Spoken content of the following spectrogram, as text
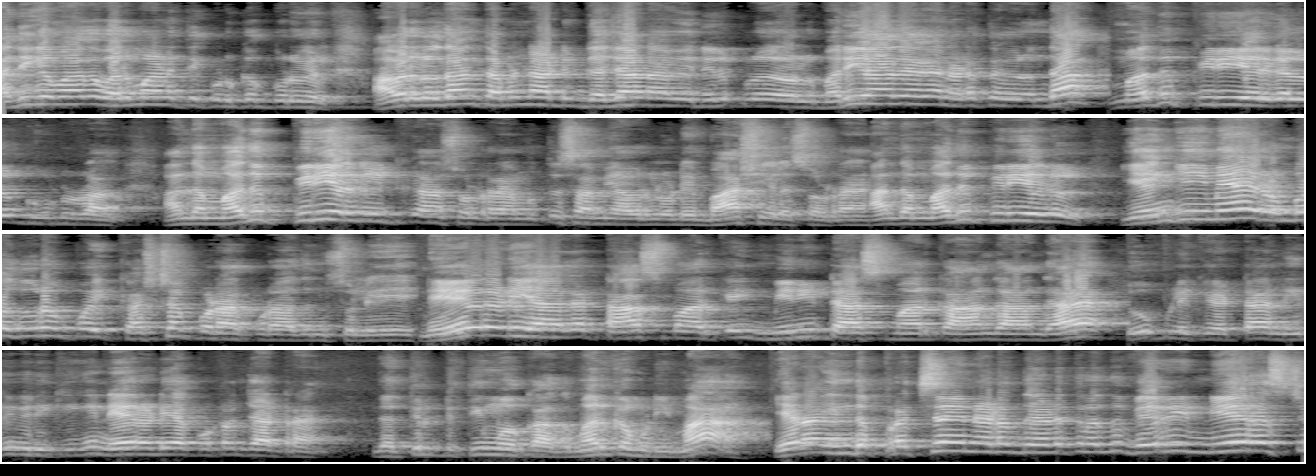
அதிகமாக வருமானத்தை கொடுக்கக்கூடியவர்கள். அவர்கள் தான் தமிழ்நாட்டின் கஜானாவை நிரப்புபவர்கள். மரியாதையாக நடத்தவிருந்தா மது பிரியர்கள் கூப்பிடுறாங்க. அந்த மது பிரியர்களுக்கு நான் சொல்றேன். முத்துசாமி அவர்களுடைய பாஷையில சொல்றேன். அந்த மது பிரியர்கள் எங்கேயுமே ரொம்ப தூரம் போய் கஷ்டப்படக்கூடாதுன்னு சொல்லி நேரடியாக டாஸ்மார்க்கை மினி டாஸ்மார்க் ஆங்காங்க டூப்ளிகேட்டா நிறுவிருக்கீங்க நேரடியாக குற்றம் சாட்டுறேன். இந்த திருட்டு திமுகவுக்கு மறுக்க முடியுமா? ஏன்னா இந்த பிரச்சனை நடந்த இடத்துல இருந்து வெரி நியரஸ்ட்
